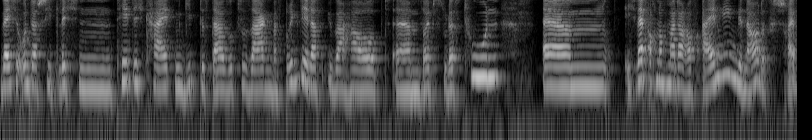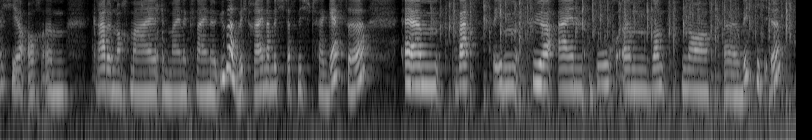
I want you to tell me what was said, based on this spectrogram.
welche unterschiedlichen Tätigkeiten gibt es da sozusagen? Was bringt dir das überhaupt? Ähm, solltest du das tun? Ähm, ich werde auch noch mal darauf eingehen. Genau, das schreibe ich hier auch ähm, gerade noch mal in meine kleine Übersicht rein, damit ich das nicht vergesse. Ähm, was eben für ein Buch ähm, sonst noch äh, wichtig ist.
